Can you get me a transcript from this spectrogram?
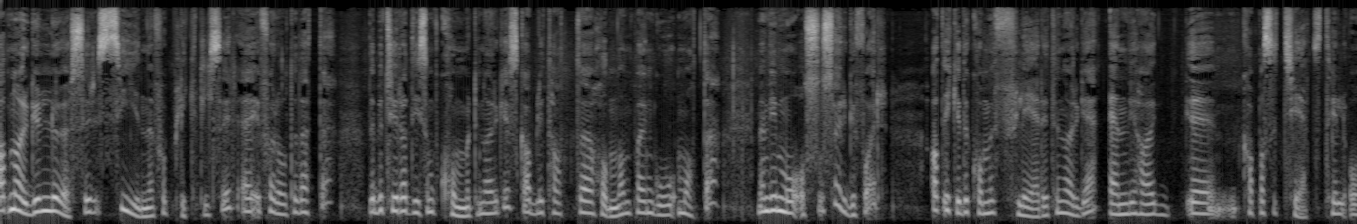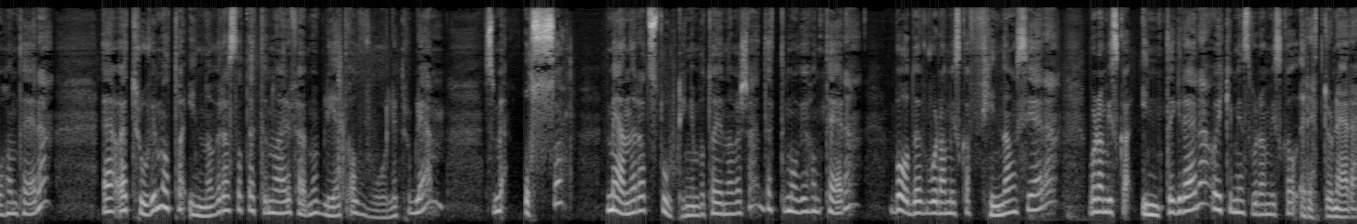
at Norge løser sine forpliktelser eh, i forhold til dette. Det betyr at de som kommer til Norge skal bli tatt eh, hånd om på en god måte. Men vi må også sørge for at ikke det kommer flere til Norge enn vi har kapasitet til å håndtere. Og jeg tror vi må ta inn over oss at dette nå er i ferd med å bli et alvorlig problem, som jeg også mener at Stortinget må ta inn over seg. Dette må vi håndtere. Både hvordan vi skal finansiere, hvordan vi skal integrere, og ikke minst hvordan vi skal returnere.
